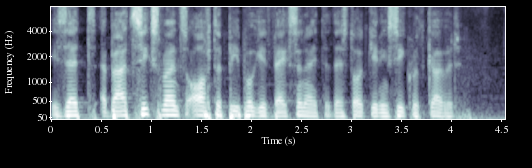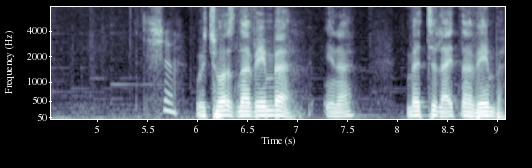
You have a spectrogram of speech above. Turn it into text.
is that about six months after people get vaccinated, they start getting sick with COVID, Sure. which was November, you know, mid to late November.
